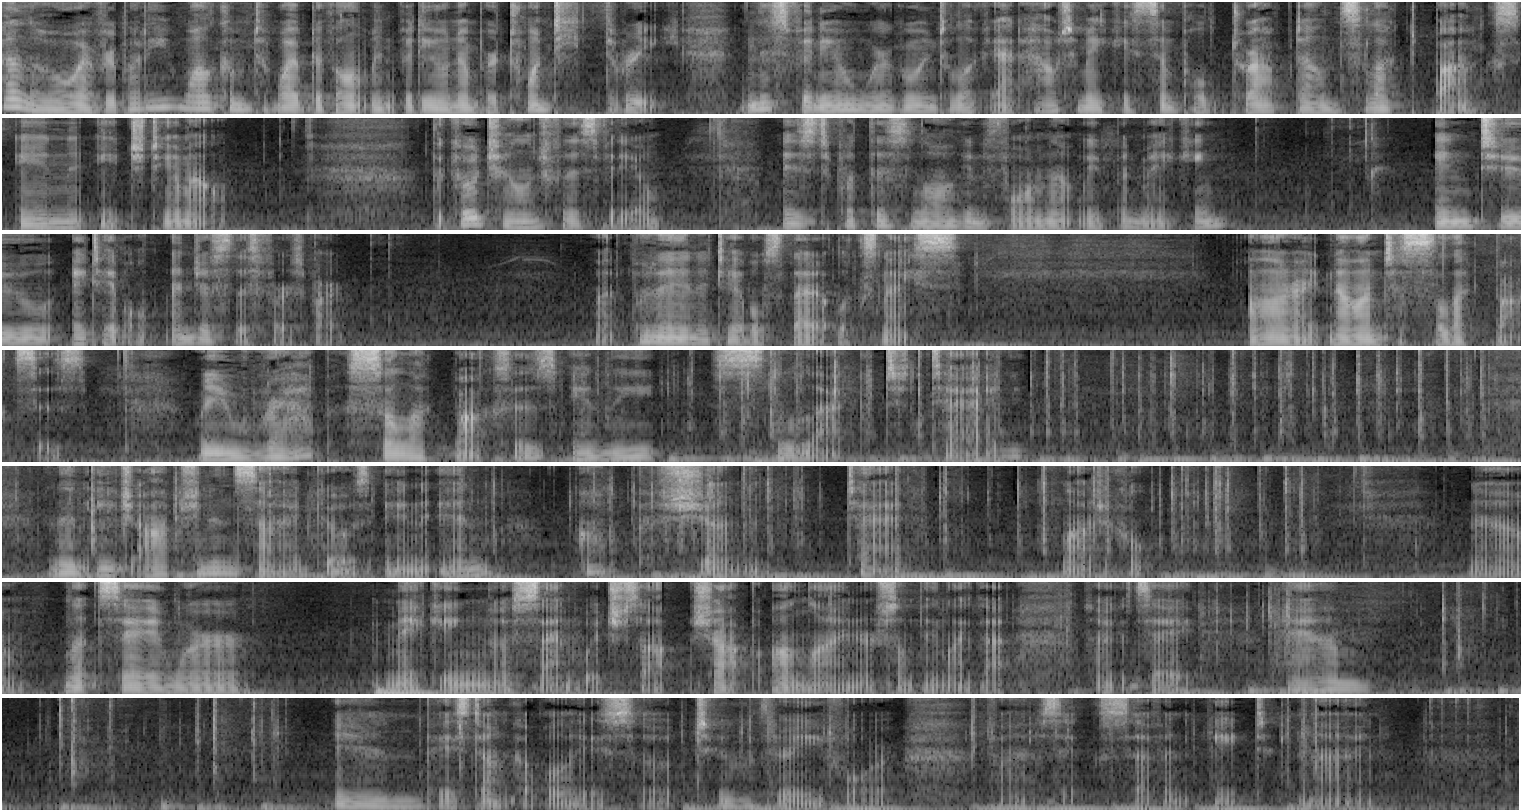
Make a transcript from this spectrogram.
Hello everybody, welcome to web development video number 23. In this video we're going to look at how to make a simple drop-down select box in HTML. The code challenge for this video is to put this login form that we've been making into a table, and just this first part. But put it in a table so that it looks nice. Alright, now onto select boxes. We wrap select boxes in the select tag and then each option inside goes in an option tag. Logical. Now, let's say we're making a sandwich shop online or something like that. So I could say ham and paste down a couple of these. So two, three, four, five, six, seven, eight, nine.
